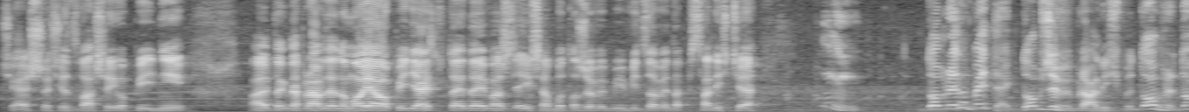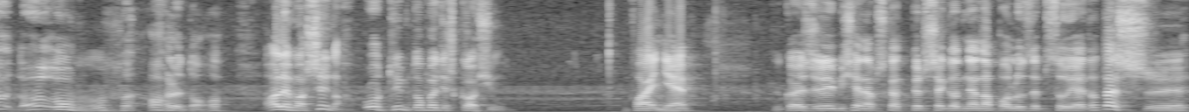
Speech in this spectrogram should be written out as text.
Cieszę się z waszej opinii. Ale tak naprawdę no moja opinia jest tutaj najważniejsza, bo to, że wy mi widzowie napisaliście "Mm, Dobry nabytek, dobrze wybraliśmy, dobry, do, do, o, ale to, ale maszyna, o tym to będziesz kosił. Fajnie, tylko jeżeli mi się na przykład pierwszego dnia na polu zepsuje, to też yy,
